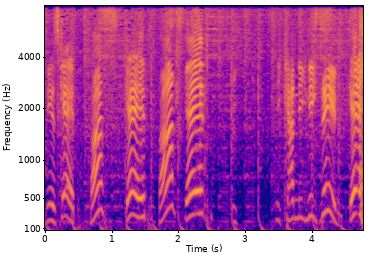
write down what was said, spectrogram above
Nee, ist gelb. Was? Gelb. Was? Gelb. Ich kann dich nicht sehen. Gelb.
